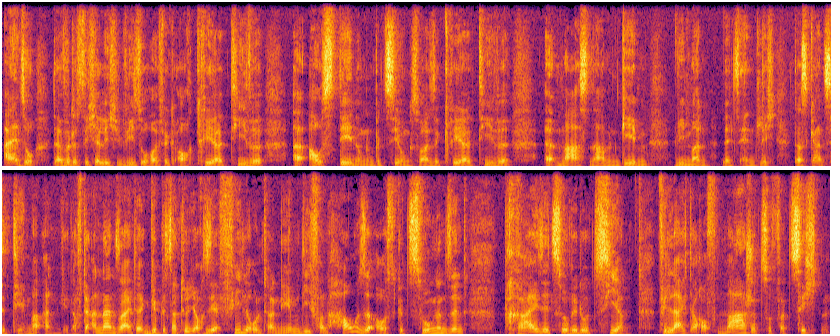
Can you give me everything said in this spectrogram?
Also, da wird es sicherlich wie so häufig auch kreative äh, Ausdehnungen bzw. kreative äh, Maßnahmen geben, wie man letztendlich das ganze Thema angeht. Auf der anderen Seite gibt es natürlich auch sehr viele Unternehmen, die von Hause aus gezwungen sind, Preise zu reduzieren, vielleicht auch auf Marge zu verzichten.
